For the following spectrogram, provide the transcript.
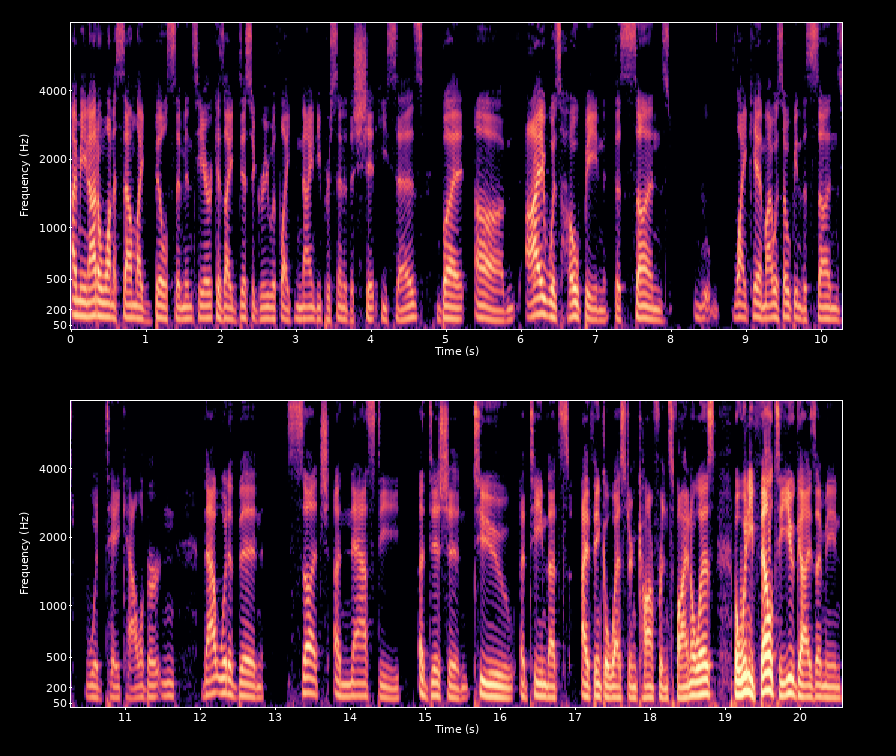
I mean, I don't want to sound like Bill Simmons here cuz I disagree with like 90% of the shit he says, but um I was hoping the Suns like him, I was hoping the Suns would take Haliburton. That would have been such a nasty addition to a team that's I think a Western Conference finalist. But when he fell to you guys, I mean,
